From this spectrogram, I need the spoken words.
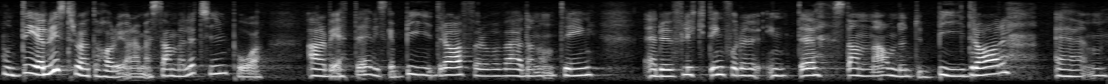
Och delvis tror jag att det har att göra med samhällets syn på arbete. Vi ska bidra för att vara värda någonting. Är du flykting får du inte stanna om du inte bidrar. Ehm,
